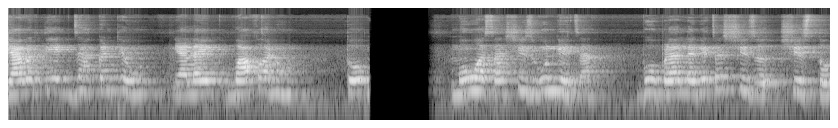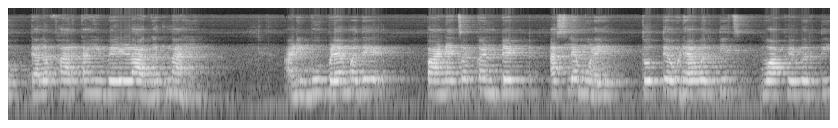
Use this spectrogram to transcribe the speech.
यावरती एक झाकण ठेवून याला एक वाफ आणून तो मऊ असा शिजवून घ्यायचा. भोपळा लगेचच शिज शिजतो. त्याला फार काही वेळ लागत नाही. आणि भोपळ्यामध्ये पाण्याचा कंटेंट असल्यामुळे तो तेवढ्यावरतीच वाफेवरती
